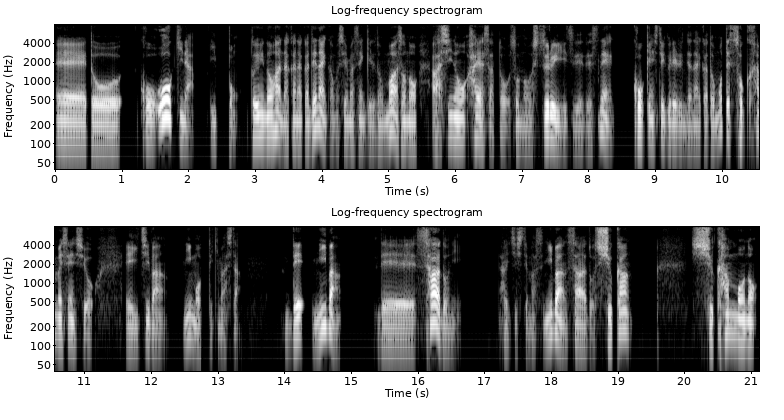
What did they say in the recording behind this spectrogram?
えっ、ー、と、こう、大きな一本というのはなかなか出ないかもしれませんけれども、まあ、その足の速さと、その出塁率でですね、貢献してくれるんじゃないかと思って、即ハメ選手を1番に持ってきました。で、2番、で、サードに配置してます。2番サード、主観。主観もの。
